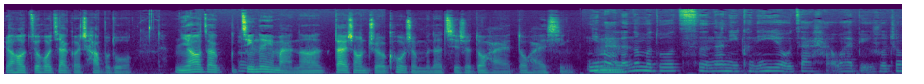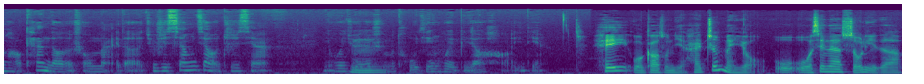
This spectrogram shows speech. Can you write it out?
然后最后价格差不多。你要在境内买呢，带上折扣什么的，其实都还都还行。你买了那么多次，那你肯定也有在海外，比如说正好看到的时候买的。就是相较之下，你会觉得什么途径会比较好一点？嘿，我告诉你，还真没有。我我现在手里的。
